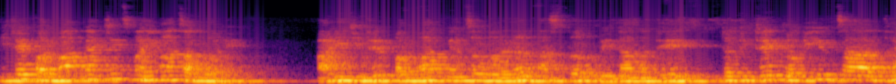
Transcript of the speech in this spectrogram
इथे परमात्म्याचीच महिमा चालू आहे. आणि जिथे परमात्म्याचं वर्णन असतं वेदामध्ये तर तिथे कबीरचा अर्थ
